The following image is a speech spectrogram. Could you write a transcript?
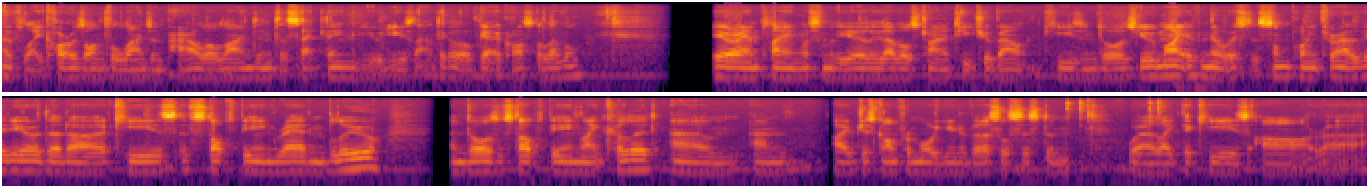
Of like horizontal lines and parallel lines intersecting, you would use that to get across the level. Here I am playing with some of the early levels trying to teach you about keys and doors. You might have noticed at some point throughout the video that uh, keys have stopped being red and blue and doors have stopped being like coloured um, and I've just gone for a more universal system where like the keys are uh,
